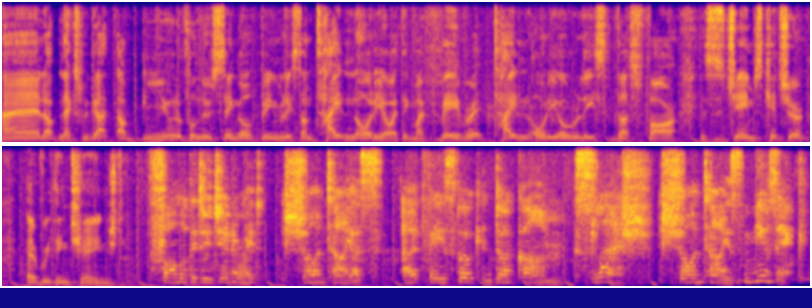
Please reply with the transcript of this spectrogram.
And up next, we got a beautiful new single being released on Titan Audio. I think my favorite Titan Audio release thus far. This is James Kitcher, Everything Changed. Follow the degenerate Sean Tyas at facebook.com slash Sean Tyas Music.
